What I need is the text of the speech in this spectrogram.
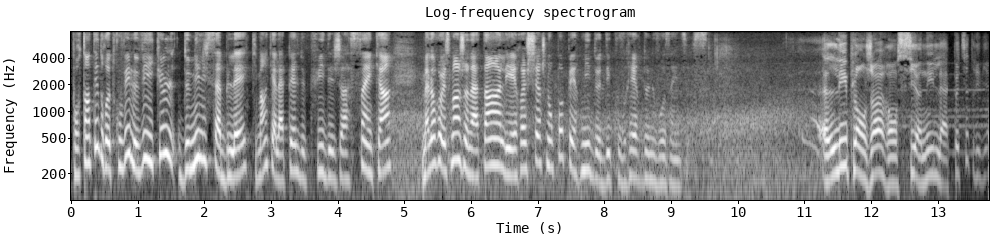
pour tenter de retrouver le véhicule de Mélissa Blais qui manque à l'appel depuis déjà cinq ans. Malheureusement, Jonathan, les recherches n'ont pas permis de découvrir de nouveaux indices. Les plongeurs ont sillonné la petite rivière.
